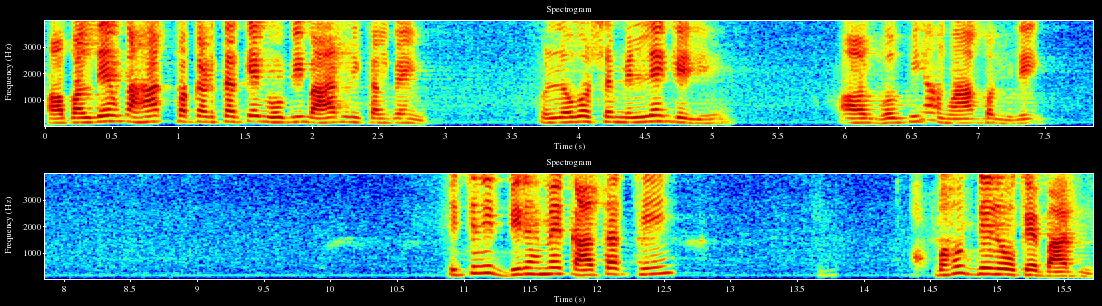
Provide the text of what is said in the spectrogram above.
और बलदेव का हाथ पकड़ करके वो भी बाहर निकल गई, उन लोगों से मिलने के लिए। और गोपियाँ वहाँ पर मिली। इतनी विरह में कातर थी, बहुत दिनों के बाद में।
